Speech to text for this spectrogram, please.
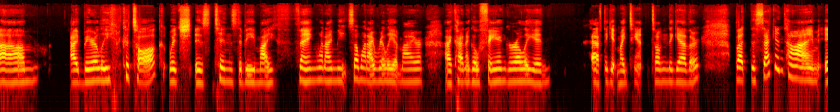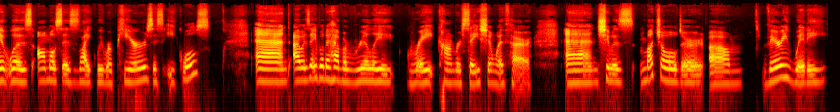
Um, I barely could talk, which is tends to be my thing when I meet someone I really admire. I kind of go fangirly and have to get my t- tongue together. But the second time, it was almost as like we were peers, as equals. And I was able to have a really great conversation with her. And she was much older, um, very witty,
